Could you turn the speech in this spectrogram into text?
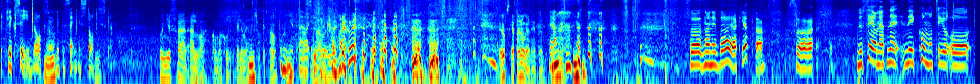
flexibla också, Ja. lite semistatiska. Ungefär 11,7 millimeter Mm. tjocka. Ja. Ungefär Ja, 1,7. Jag uppskattar noggrannheten. Ja. så när ni börjar klättra så nu ser ni att ni, ni kommer till att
